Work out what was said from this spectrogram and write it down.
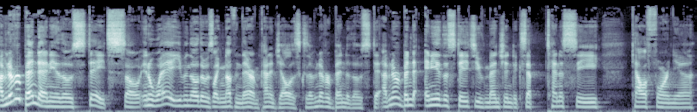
I've never been to any of those states, so in a way, even though there was like nothing there, I'm kind of jealous because I've never been to those states. I've never been to any of the states you've mentioned except Tennessee, California,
